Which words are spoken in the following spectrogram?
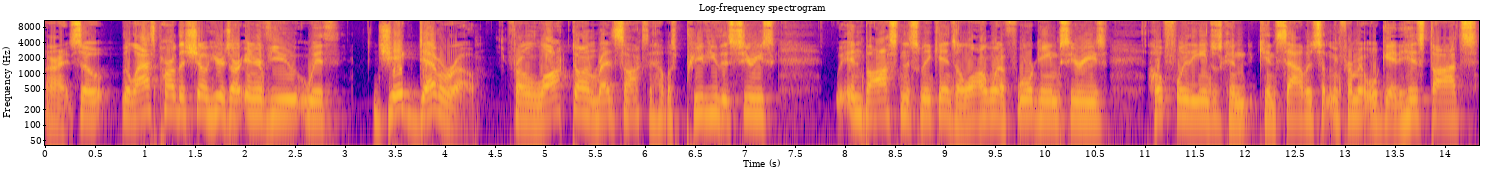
All right. So the last part of the show here is our interview with Jake Devereaux from Locked On Red Sox to help us preview this series in Boston this weekend. It's a long one, a four game series. Hopefully, the Angels can, can salvage something from it. We'll get his thoughts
